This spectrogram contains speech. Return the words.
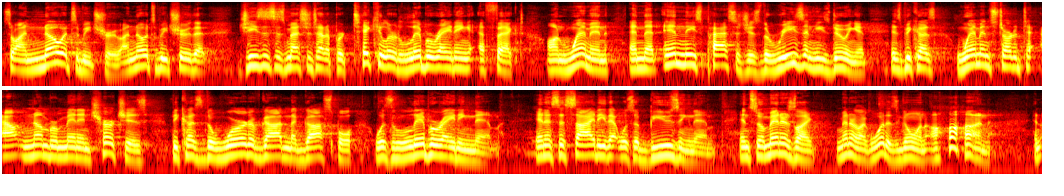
So I know it to be true. I know it to be true that Jesus' message had a particular liberating effect on women, and that in these passages, the reason he's doing it is because women started to outnumber men in churches because the word of God and the gospel was liberating them in a society that was abusing them. And so men are like, men are like, what is going on? And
